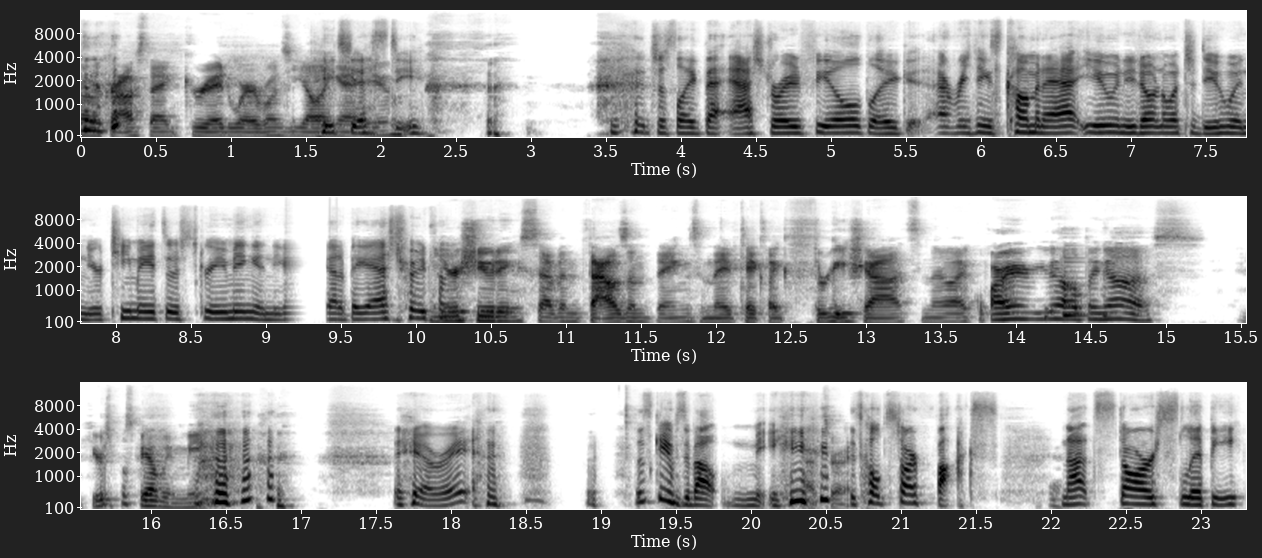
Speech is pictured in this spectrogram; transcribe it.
going across that grid where everyone's yelling PTSD. at you just like that asteroid field, like everything's coming at you and you don't know what to do and your teammates are screaming and you got a big asteroid coming. You're shooting 7,000 things and they take like three shots and they're like, why aren't you helping us? You're supposed to be helping me. yeah, right? this game's about me. Right. it's called Star Fox, not Star Slippy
